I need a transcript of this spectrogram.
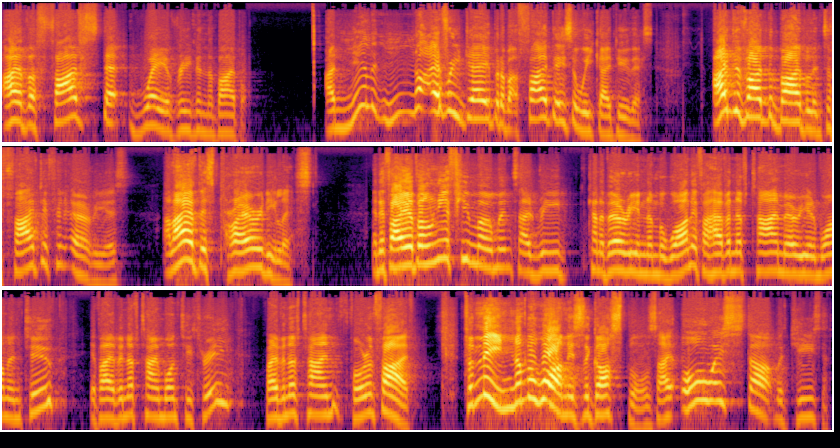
I have a five step way of reading the Bible. I nearly, not every day, but about five days a week, I do this. I divide the Bible into five different areas, and I have this priority list. And if I have only a few moments, I'd read kind of area number one. If I have enough time, area one and two. If I have enough time, one, two, three. If I have enough time, four and five. For me, number one is the Gospels. I always start with Jesus.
